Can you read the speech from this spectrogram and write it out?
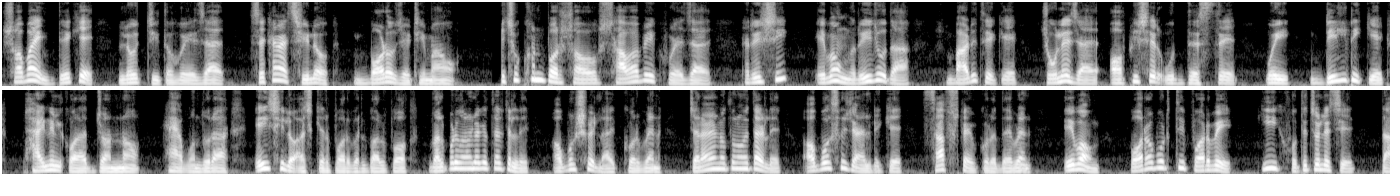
সবাই দেখে লজ্জিত হয়ে যায়। সেখানে ছিল বড় জেঠিমাও। কিছুক্ষণ পর সব স্বাভাবিক হয়ে যায়। ঋষি এবং রিজুদা বাড়ি থেকে চলে যায় অফিসের উদ্দেশ্যে ওই ডিলটিকে ফাইনাল করার জন্য। হ্যাঁ বন্ধুরা, এই ছিল আজকের পর্বের গল্প। গল্পটি ভালো লেগে থাকলে অবশ্যই লাইক করবেন। চ্যানেলে নতুন হয়ে থাকলে অবশ্যই চ্যানেলটিকে সাবস্ক্রাইব করে দেবেন। এবং পরবর্তী পর্বে কি হতে চলেছে তা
